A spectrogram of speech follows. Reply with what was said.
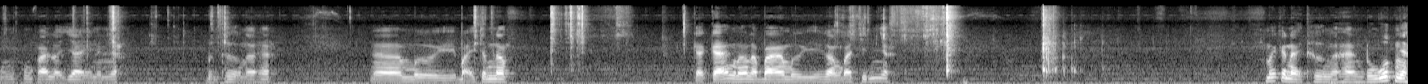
cũng không phải loại dày anh em nha. Bình thường thôi ha. Ờ, à, 17.5 cả cán của nó là 30 gần 39 nha. Mấy cái này thường là hàng Trung Quốc nha,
